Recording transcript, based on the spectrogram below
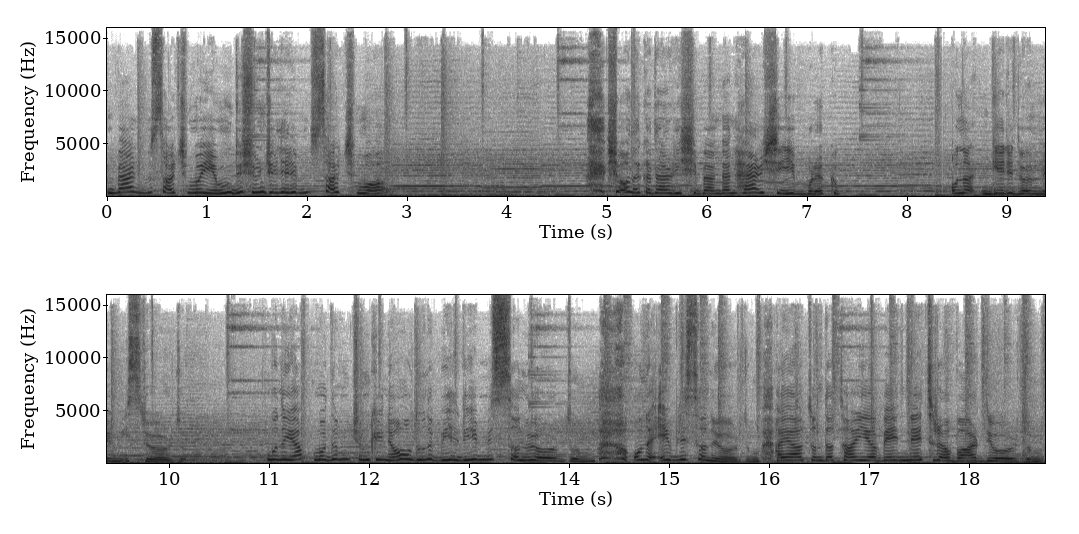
Ben saçmayım, düşüncelerim saçma. Şu ana kadar Rişi benden her şeyi bırakıp ona geri dönmemi istiyordu. Bunu yapmadım çünkü ne olduğunu bildiğimi sanıyordum. Onu evli sanıyordum. Hayatında Tanya ve Netra var diyordum.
